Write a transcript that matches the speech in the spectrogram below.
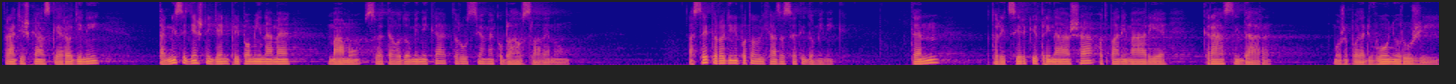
františkánskej rodiny, tak my si dnešný deň pripomíname mamu svätého Dominika, ktorú uctiame ako blahoslavenú. A z tejto rodiny potom vychádza svätý Dominik. Ten, ktorý církev prináša od Pany Márie krásny dar. Môžem povedať vôňu rúží,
